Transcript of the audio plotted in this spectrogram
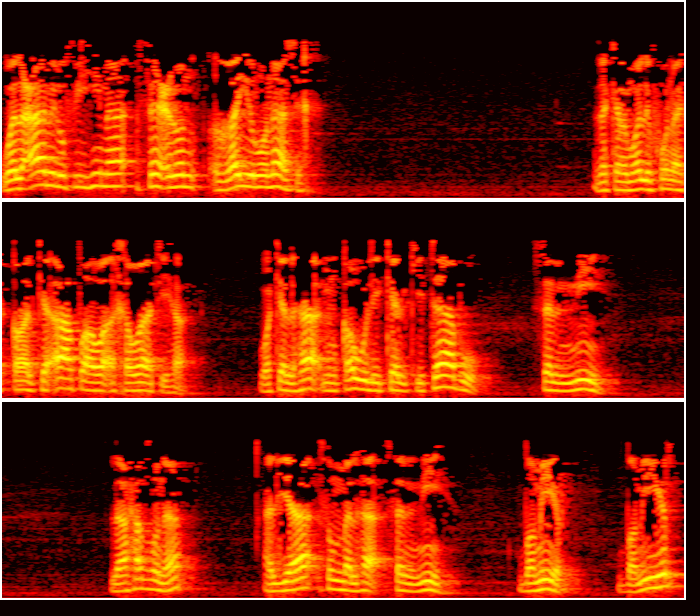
والعامل فيهما فعل غير ناسخ. ذكر المؤلف هنا قال كأعطى وأخواتها وكالهاء من قولك الكتاب سلنيه لاحظ هنا الياء ثم الهاء سلنيه. ضمير. ضمير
